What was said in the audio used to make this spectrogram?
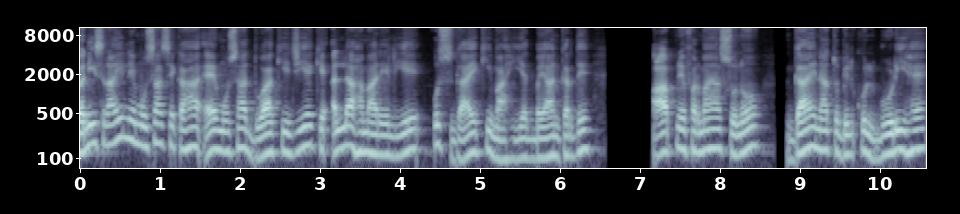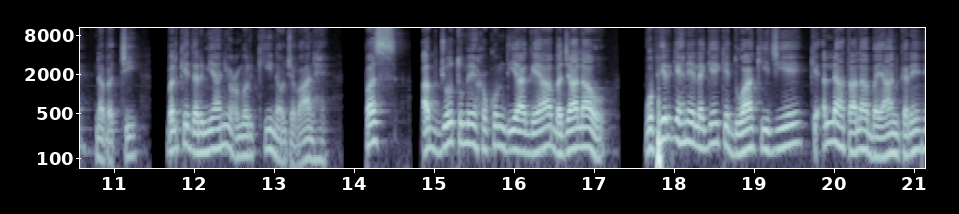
بنی اسرائیل نے موسا سے کہا، اے موسا دعا کیجیے کہ اللہ ہمارے لیے اس گائے کی ماہیت بیان کر دے۔ آپ نے فرمایا، سنو، گائے نہ تو بالکل بوڑھی ہے نہ بچی، بلکہ درمیانی عمر کی نوجوان ہے۔ بس اب جو تمہیں حکم دیا گیا، بجا لاؤ۔ وہ پھر کہنے لگے کہ دعا کیجیے کہ اللہ تعالیٰ بیان کریں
